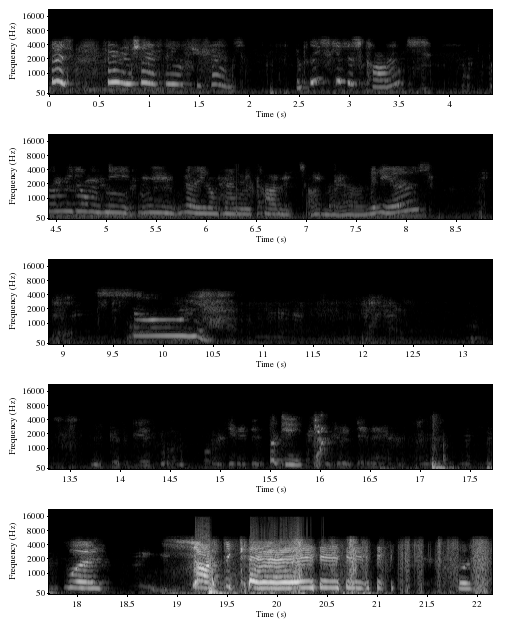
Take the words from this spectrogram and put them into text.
Guys, favorite and share video with your friends. And please give us comments. Well, we don't need, we really don't have any comments on my uh, videos. So, yeah. Okay. One. Start the cave!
